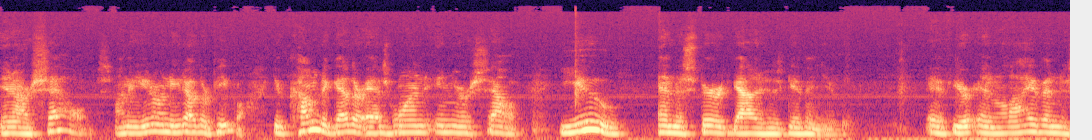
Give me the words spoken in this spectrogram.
in ourselves, I mean, you don't need other people. You come together as one in yourself. You and the Spirit God has given you. If you're enlivened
